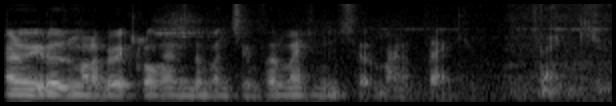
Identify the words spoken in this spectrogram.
మేడం ఈరోజు మన పేట్లో ఇంత మంచి ఇన్ఫర్మేషన్ ఇచ్చారు madam. Thank you thank you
